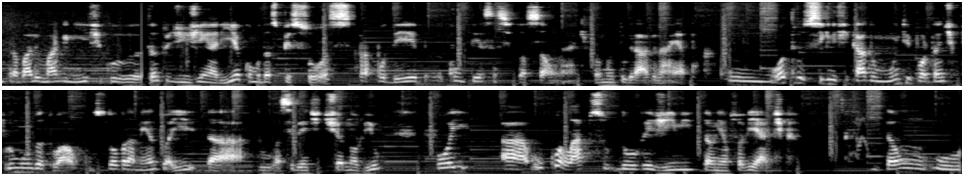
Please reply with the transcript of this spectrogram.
um trabalho magnífico, tanto de engenharia como das pessoas, para poder conter essa situação, né, que foi muito grave na época. Um outro significado muito importante para o mundo atual, o desdobramento aí da, do acidente de Chernobyl, foi a, o colapso do regime da União Soviética. Então, o,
